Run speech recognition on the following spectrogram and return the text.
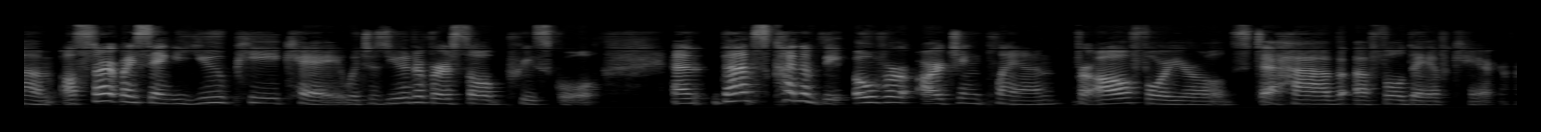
um, I'll start by saying UPK, which is Universal Preschool. And that's kind of the overarching plan for all four year olds to have a full day of care.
